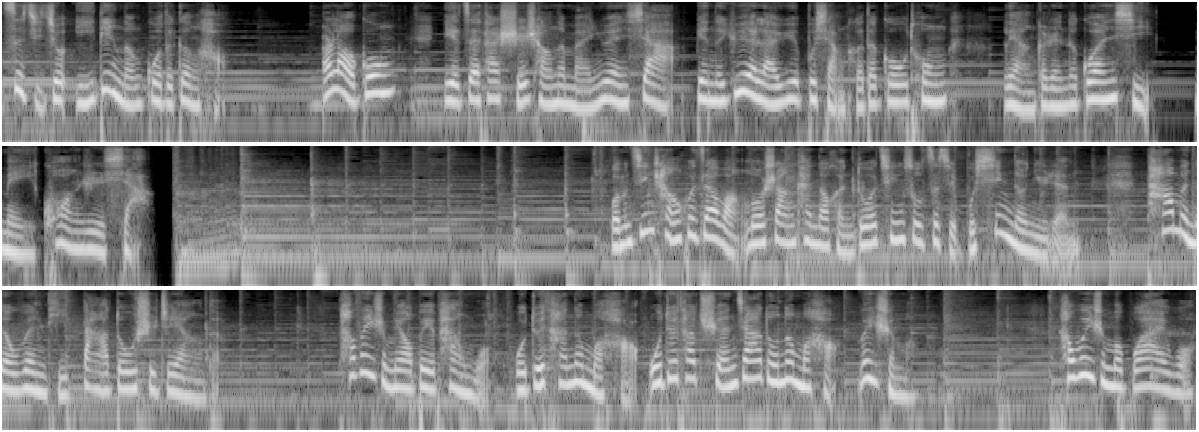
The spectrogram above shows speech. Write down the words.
自己就一定能过得更好。而老公也在她时常的埋怨下，变得越来越不想和她沟通，两个人的关系每况日下。我们经常会在网络上看到很多倾诉自己不幸的女人，她们的问题大都是这样的：他为什么要背叛我？我对他那么好，我对他全家都那么好，为什么？他为什么不爱我？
